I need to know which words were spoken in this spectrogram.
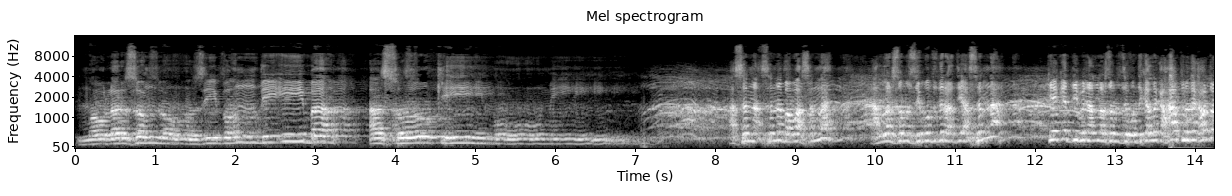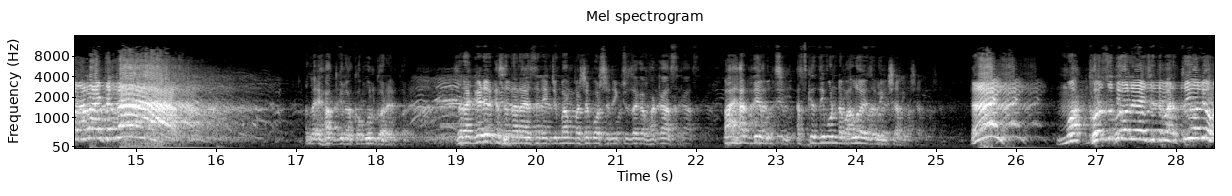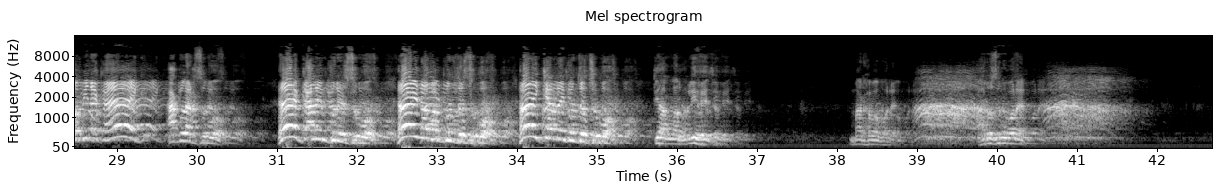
মৌলার জন্য জীবন দিবা আসো কি মুমি আছেন না আছেন না বাবা আসেন না আল্লাহর জন্য জীবন দিতে রাজি আছেন না? কে কে দিবেন আল্লাহর জন্য জীবন দিকে আল্লাহকে হাত তুলে দেখাও তো থাকবে আল্লাহ হাতগুলো কবুল করেন করেন। যারা গেটের কাছে দাঁড়ায় আছেন, একটু বাম পাশে বসেন, একটু জায়গা ফাঁকা আছে। পায়ে হাত দিয়ে বলছি, আজকে জীবনটা ভালো হয়ে যাবে ইনশাআল্লাহ। এই মক্ষর যদি যেতে পারে, তুই হবি না আগলার কালিমপুরের নবাবগঞ্জের কেরানীগঞ্জের তুই আল্লাহর হয়ে যাবে। বলেন। আরও বলেন।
